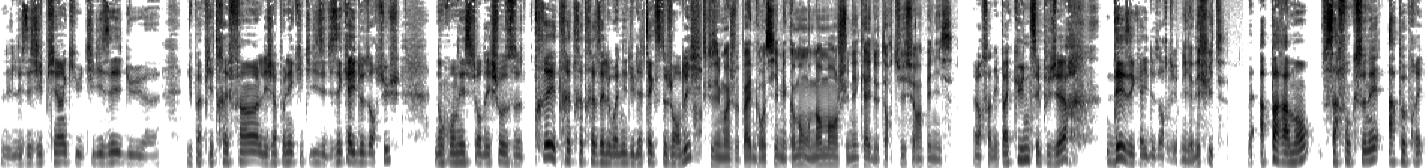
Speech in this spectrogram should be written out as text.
les, Égyptiens qui utilisaient du, du papier très fin, les Japonais qui utilisaient des écailles de tortue. Donc on est sur des choses très très très très éloignées du latex d'aujourd'hui. Excusez-moi, je veux pas être grossier, mais comment on emmanche une écaille de tortue sur un pénis? Alors ça n'est pas qu'une, c'est plusieurs. des écailles de tortue. Mais il y a des fuites. Ben, apparemment, ça fonctionnait à peu près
